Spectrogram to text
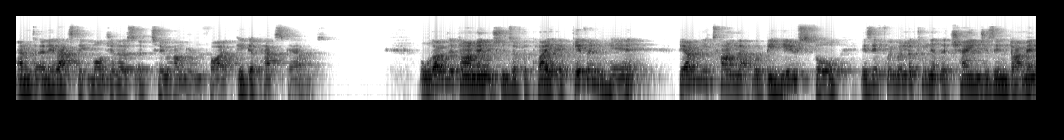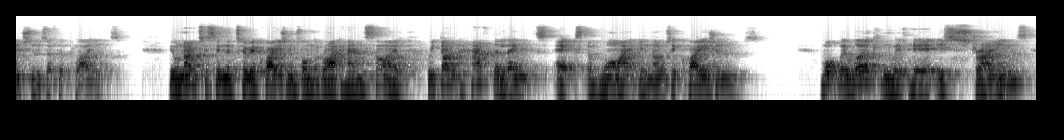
and an elastic modulus of 205 gigapascals. Although the dimensions of the plate are given here, the only time that would be useful is if we were looking at the changes in dimensions of the plate. You'll notice in the two equations on the right hand side, we don't have the lengths x and y in those equations. What we're working with here is strains,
